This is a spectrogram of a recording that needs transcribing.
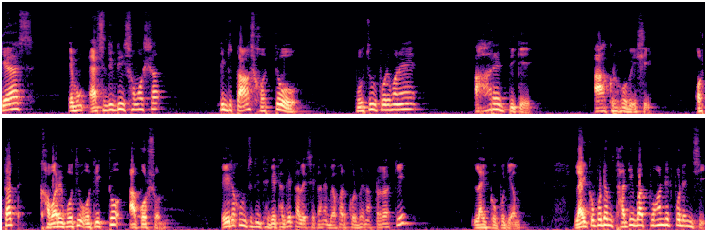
গ্যাস এবং অ্যাসিডিটির সমস্যা, কিন্তু তা সত্ত্বেও প্রচুর পরিমাণে আহারের দিকে আগ্রহ বেশি। অর্থাৎ খাবারের প্রতি অতিরিক্ত আকর্ষণ। এইরকম যদি থেকে থাকে, তাহলে সেখানে ব্যবহার করবেন আপনারা কি? লাইকোপোডিয়াম। লাইকোপোডিয়াম থার্টি বা টু হান্ড্রেড পোটেন্সি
